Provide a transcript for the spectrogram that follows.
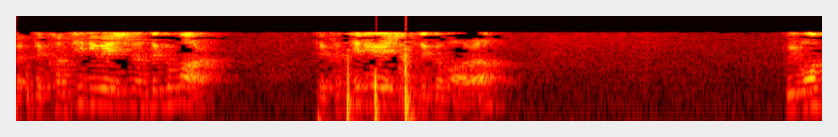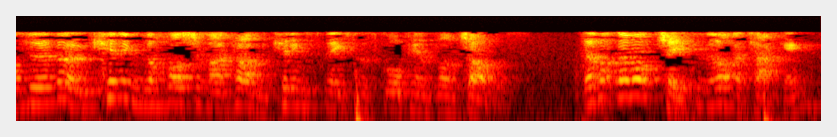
But the continuation of the Gemara. The continuation of the Gemara, we wanted to know, killing the Choshim HaKram, killing snakes and scorpions on Shabbos. They're not, they're not chasing, they're not attacking.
